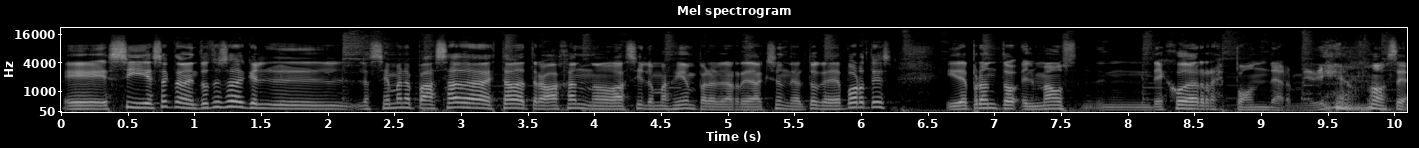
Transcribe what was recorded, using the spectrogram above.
Eh, sí, exactamente. Usted sabe que el- la semana pasada estaba trabajando así lo más bien para la redacción de Al Toque Deportes y de pronto el mouse mm, dejó de responderme, digamos. O sea,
